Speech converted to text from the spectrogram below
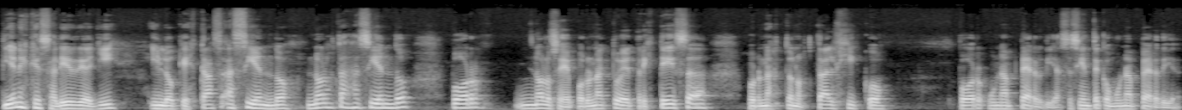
tienes que salir de allí y lo que estás haciendo no lo estás haciendo por, no lo sé, por un acto de tristeza, por un acto nostálgico, por una pérdida, se siente como una pérdida.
